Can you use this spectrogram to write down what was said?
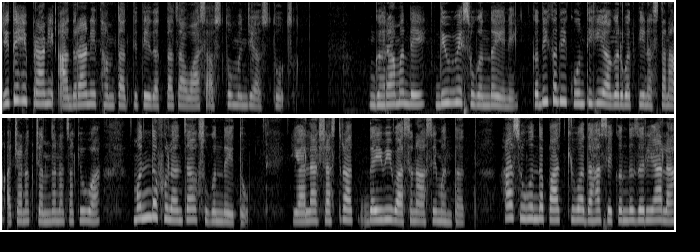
जिथे हे प्राणी आदराने थांबतात तिथे दत्ताचा वास असतो म्हणजे असतोच. घरामध्ये दिव्य सुगंध येणे. कधीकधी कोणतीही अगरबत्ती नसताना अचानक चंदनाचा किंवा मंद फुलांचा सुगंध येतो. याला शास्त्रात दैवी वासना असे म्हणतात. हा सुगंध पाच किंवा दहा सेकंद जरी आला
